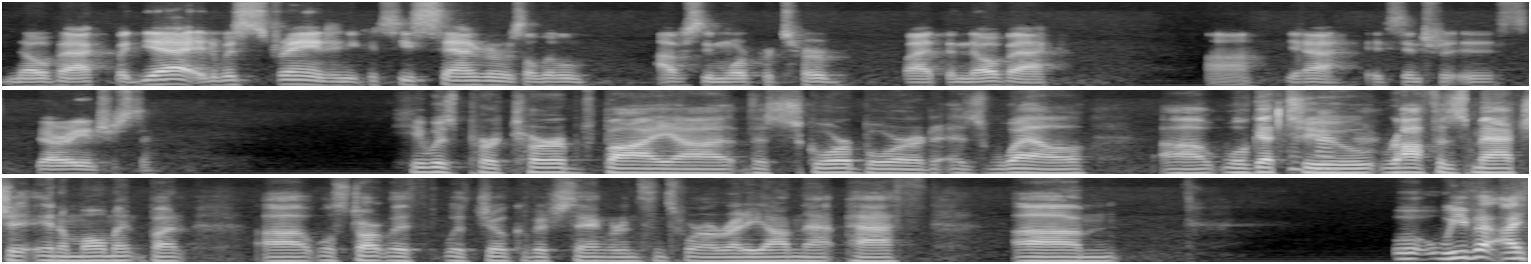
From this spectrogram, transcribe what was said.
Novak, but yeah, it was strange, and you could see Sandgren was a little obviously more perturbed by it than Novak. Uh, yeah, it's inter- it's very interesting he was perturbed by uh, the scoreboard as well. Uh, we'll get to Rafa's match in a moment, but uh, we'll start with with Djokovic Sandgren since we're already on that path. Um, we've I,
